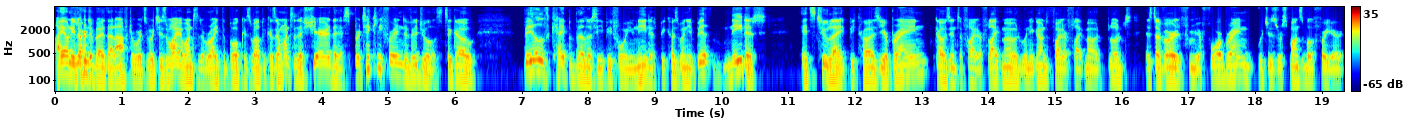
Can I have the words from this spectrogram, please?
I only learned about that afterwards, which is why I wanted to write the book as well, because I wanted to share this, particularly for individuals, to go build capability before you need it. Because when you need it, it's too late because your brain goes into fight or flight mode. When you go into fight or flight mode, blood is diverted from your forebrain, which is responsible for your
